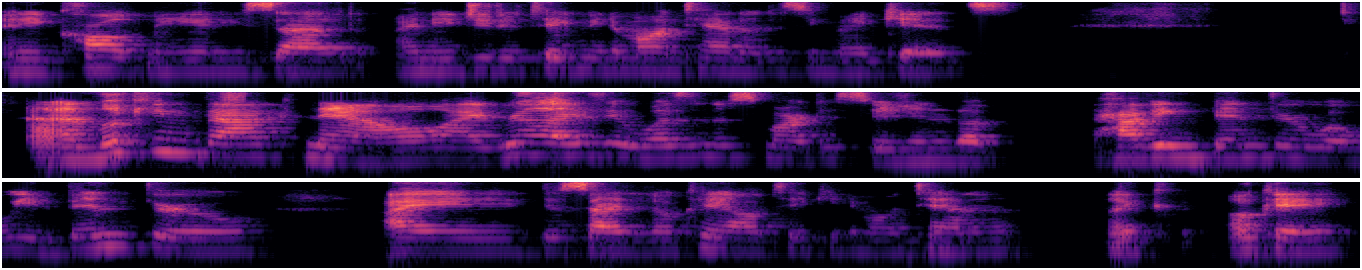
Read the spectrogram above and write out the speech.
and he called me and he said, I need you to take me to Montana to see my kids. And looking back now, I realize it wasn't a smart decision, but having been through what we'd been through, I decided, okay, I'll take you to Montana. Like, okay,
